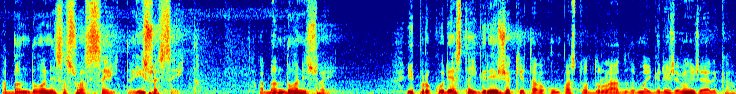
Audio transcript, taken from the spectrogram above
Abandone essa sua seita. Isso é seita. Abandone isso aí. E procure esta igreja aqui. Estava com um pastor do lado, de uma igreja evangélica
